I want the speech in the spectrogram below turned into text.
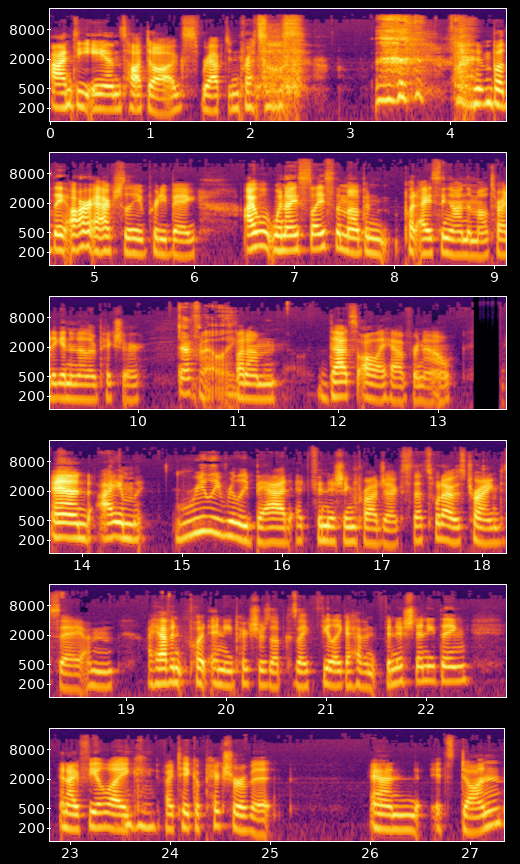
Auntie Anne's hot dogs wrapped in pretzels. but, they are actually pretty big. I will when I slice them up and put icing on them. I'll try to get another picture. Definitely. But um, that's all I have for now. And I am really, really bad at finishing projects. That's what I was trying to say. I'm I haven't put any pictures up because I feel like I haven't finished anything, and I feel like mm-hmm. if I take a picture of it and it's done,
